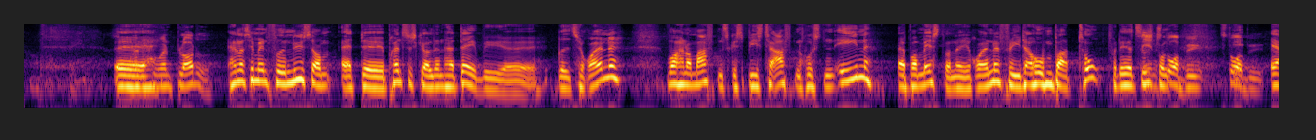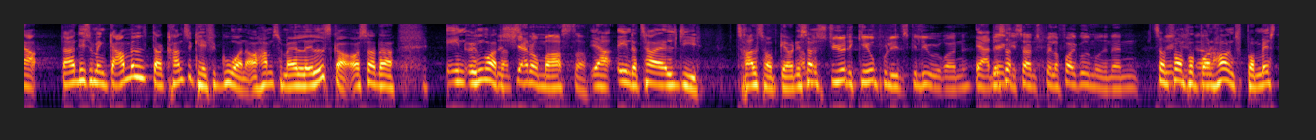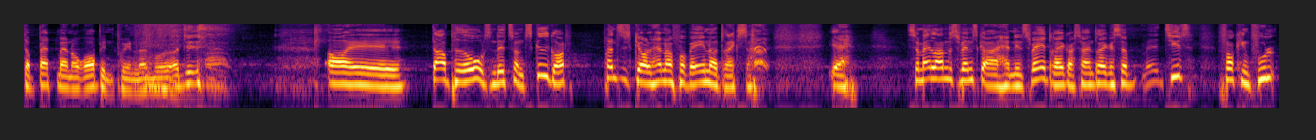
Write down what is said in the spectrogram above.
Øh, er han blottet. han har simpelthen fået nys om, at øh, prinseskjold den her dag vil øh, ride til Rønne, hvor han om aftenen skal spise til aften hos den ene af borgmesterne i Rønne, fordi der er åbenbart to på det her Det er en tidspunkt. stor by. Stor by. Ja, der er ligesom en gammel, der er kransekagefiguren, og ham, som alle elsker, og så er der en yngre, The der, Shadow Master. ja, en, der tager alle de trælse opgaver. Det er sådan, styrer det geopolitiske liv i Rønne. Ja, det er Virkelig, så- så han spiller folk ud mod hinanden. sådan en form for Bornholms borgmester, Batman og Robin på en eller anden måde. Og, det, og øh, der er Peter Olsen lidt sådan skide godt. Prinseskjold, han har for vane at drikke sig. ja, som alle andre svenskere er han en svag drikker, så han drikker sig øh, tit fucking fuld.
